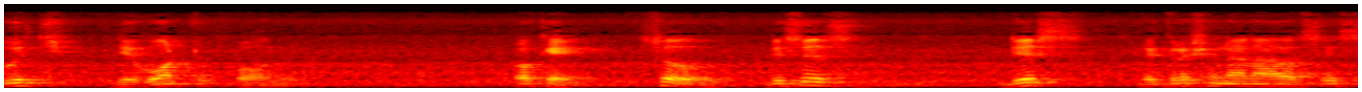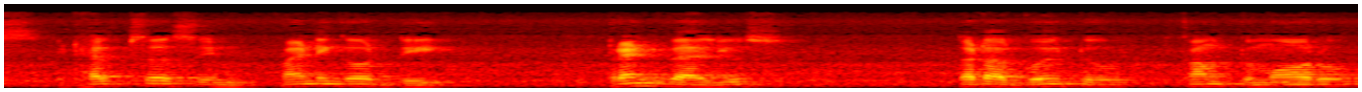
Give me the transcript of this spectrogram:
which they want to follow. Okay, so this is this regression analysis. It helps us in finding out the trend values that are going to come tomorrow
